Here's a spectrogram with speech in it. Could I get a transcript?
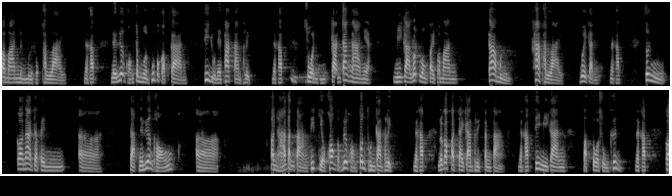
ประมาณ 16,000รายนะครับ ในเรื่องของจำนวนผู้ประกอบการที่อยู่ในภาคการผลิตนะครับ ส่วนการจ้างงานเนี่ย มีการลดลงไปประมาณ 95,000รายด้วยกันนะครับ ซึ่งก็น่าจะเป็นเอ่อจากในเรื่องของเอ่อปัญหาต่างๆ ที่เกี่ยวข้องกับเรื่องของต้นทุนการผลิตนะครับ แล้วก็ปัจจัยการผลิตต่างๆนะครับ ที่มีการปรับตัวสูงขึ้นนะครับ ก็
